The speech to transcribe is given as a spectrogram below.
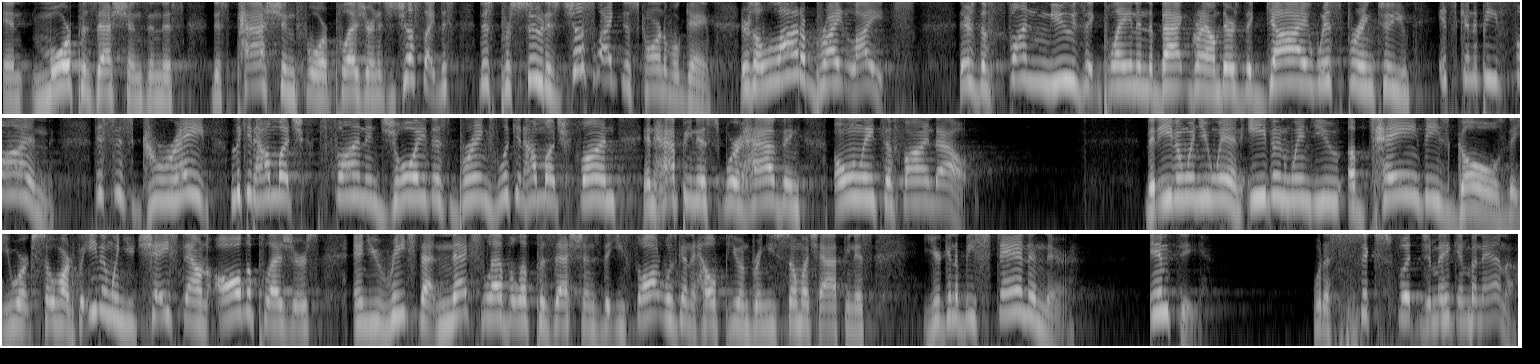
and more possessions and this, this passion for pleasure. And it's just like this, this pursuit is just like this carnival game. There's a lot of bright lights. There's the fun music playing in the background. There's the guy whispering to you, it's gonna be fun. This is great. Look at how much fun and joy this brings. Look at how much fun and happiness we're having, only to find out that even when you win, even when you obtain these goals that you work so hard for, even when you chase down all the pleasures and you reach that next level of possessions that you thought was going to help you and bring you so much happiness, you're going to be standing there empty with a six foot Jamaican banana.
